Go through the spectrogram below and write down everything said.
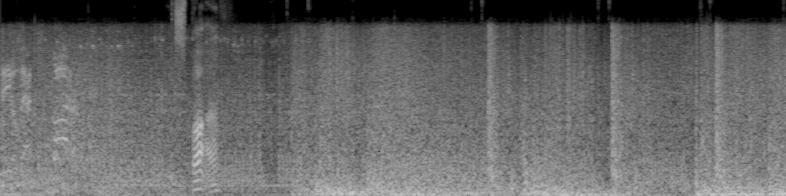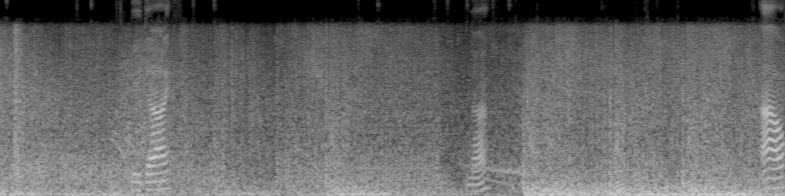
Nail that spotter. Spotter. Did he die? No? Ow.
